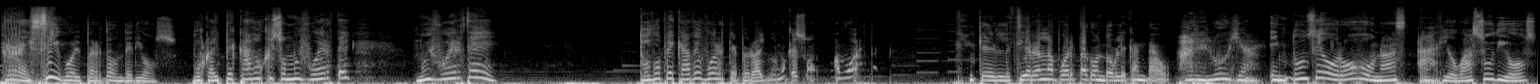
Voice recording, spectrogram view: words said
recibo el perdón de Dios. Porque hay pecados que son muy fuertes, muy fuertes. Todo pecado es fuerte, pero hay unos que son a muerte. que le cierran la puerta con doble candado. Aleluya. Entonces oró Jonás a Jehová su Dios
